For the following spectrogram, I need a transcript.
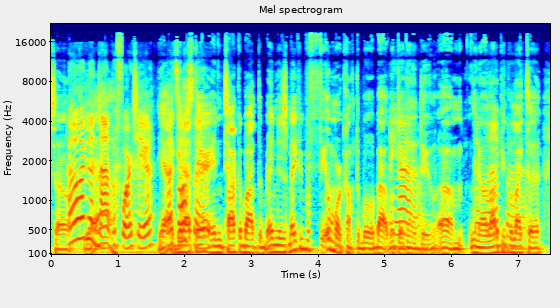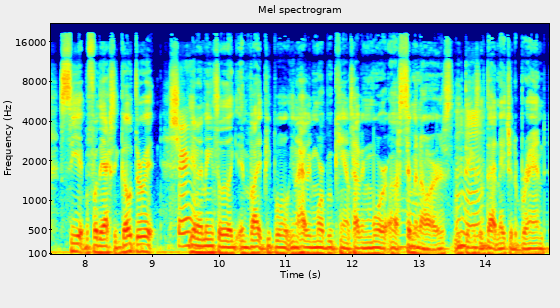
So oh, I've done that before too. Yeah, that's get awesome. out there and talk about the and just make people feel more comfortable about what they're gonna do. Um, you I know, a lot of people like to see it before they actually go through it. Sure. You know what I mean? So like invite people, you know, having more boot camps, having more uh, seminars and things of that nature. The brand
